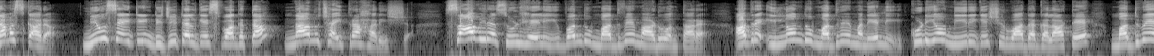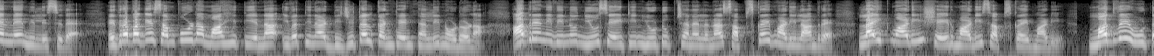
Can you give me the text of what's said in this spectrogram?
ನಮಸ್ಕಾರ. ನ್ಯೂಸ್ ಏಟೀನ್ ಡಿಜಿಟಲ್ಗೆ ಸ್ವಾಗತ. ನಾನು ಚೈತ್ರ ಹರೀಶ್. ಸಾವಿರ ಸುಳ್ಳು ಹೇಳಿ ಒಂದು ಮದುವೆ ಮಾಡು ಅಂತಾರೆ. ಆದರೆ ಇಲ್ಲೊಂದು ಮದುವೆ ಮನೆಯಲ್ಲಿ ಕುಡಿಯೋ ನೀರಿಗೆ ಶುರುವಾದ ಗಲಾಟೆ ಮದುವೆಯನ್ನೇ ನಿಲ್ಲಿಸಿದೆ. ಇದರ ಬಗ್ಗೆ ಸಂಪೂರ್ಣ ಮಾಹಿತಿಯನ್ನ ಇವತ್ತಿನ ಡಿಜಿಟಲ್ ಕಂಟೆಂಟ್ನಲ್ಲಿ ನೋಡೋಣ. ಆದರೆ ನೀವಿನ್ನು ನ್ಯೂಸ್ ಏಯ್ಟೀನ್ ಯೂಟ್ಯೂಬ್ ಚಾನೆಲ್ ಅನ್ನ ಸಬ್ಸ್ಕ್ರೈಬ್ ಮಾಡಿಲ್ಲ ಅಂದ್ರೆ ಲೈಕ್ ಮಾಡಿ ಶೇರ್ ಮಾಡಿ ಸಬ್ಸ್ಕ್ರೈಬ್ ಮಾಡಿ. ಮದುವೆ ಊಟ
